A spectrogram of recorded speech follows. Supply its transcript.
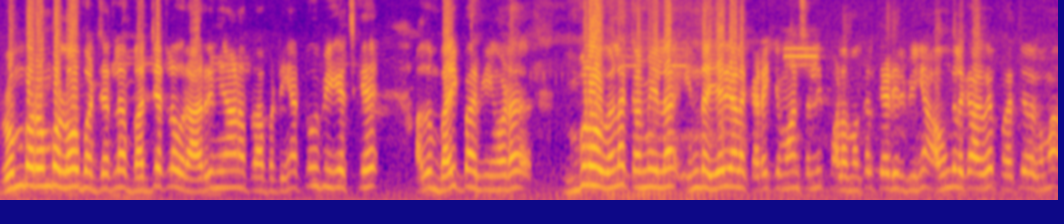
ரொம்ப ரொம்ப லோ பட்ஜெட்டில் பட்ஜெட்டில் ஒரு அருமையான ப்ராப்பர்ட்டிங்க டூ பிஹெச்கே அதுவும் பைக் பார்க்கிங்கோட இவ்வளோ விலை கம்மியில் இந்த ஏரியாவில் கிடைக்குமான்னு சொல்லி பல மக்கள் தேடி இருப்பீங்க. அவங்களுக்காகவே பிரத்யேகமாக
